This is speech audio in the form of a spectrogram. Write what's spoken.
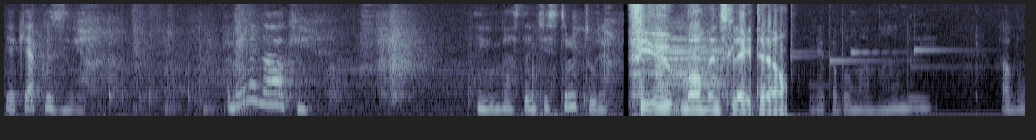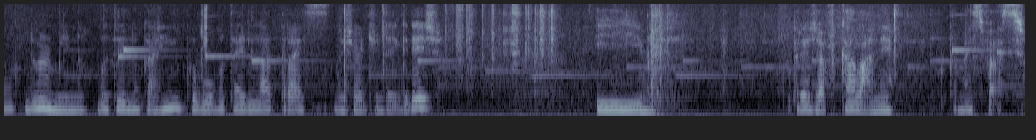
E aqui é a cozinha. É bem legal aqui. Tem bastante estrutura. Few moments later. Ele acabou mamando e acabou dormindo. Botei ele no carrinho porque eu vou botar ele lá atrás, no jardim da igreja. E pra já ficar lá, né? Fica mais fácil.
